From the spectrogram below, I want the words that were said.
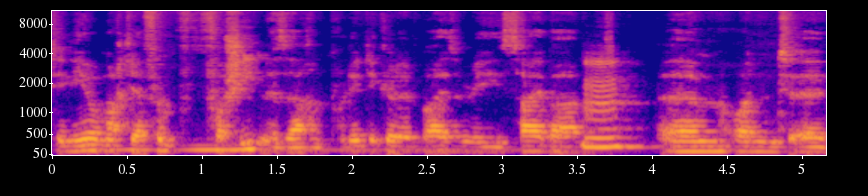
Teneo macht ja fünf verschiedene Sachen. Political Advisory, Cyber mhm. ähm, und äh,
